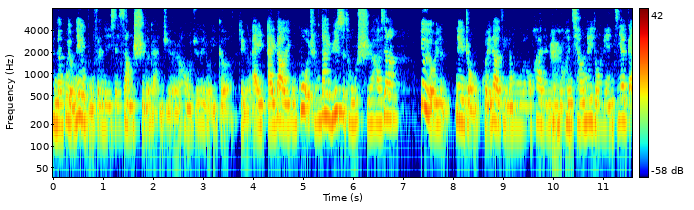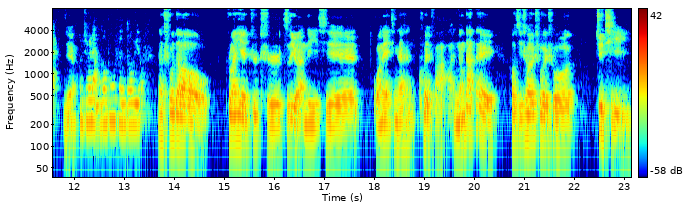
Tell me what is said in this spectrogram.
可能会有那个部分的一些丧失的感觉，然后我觉得有一个这个哀哀悼的一个过程，但与此同时，好像又有一种那种回到自己的母文化的那种很强的一种连接感。我觉得两个部分都有。那说到专业支持资源的一些国内听起来很匮乏哈，你能大概好奇稍微说一说具体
